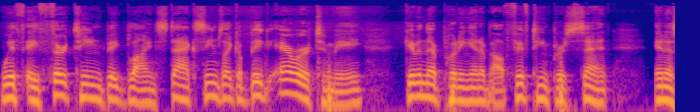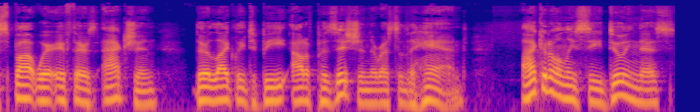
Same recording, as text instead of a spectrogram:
with a 13 big blind stack seems like a big error to me, given they're putting in about 15% in a spot where if there's action, they're likely to be out of position the rest of the hand. I could only see doing this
